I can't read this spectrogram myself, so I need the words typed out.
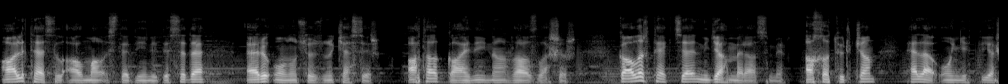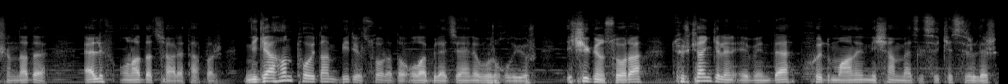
ali təhsil almaq istədiyini desə də, əri onun sözünü kəsir. Ata qaynı ilə razılaşır. Qalır təkcə nigah mərasimi. Axı Türkan hələ 17 yaşındadır. Əlif ona da çarə tapır. Nigahın toydan bir il sonra da ola biləcəyini vurğulayır. İki gün sonra Türkangilin evində xüdmani nişan məclisi keçirilir.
